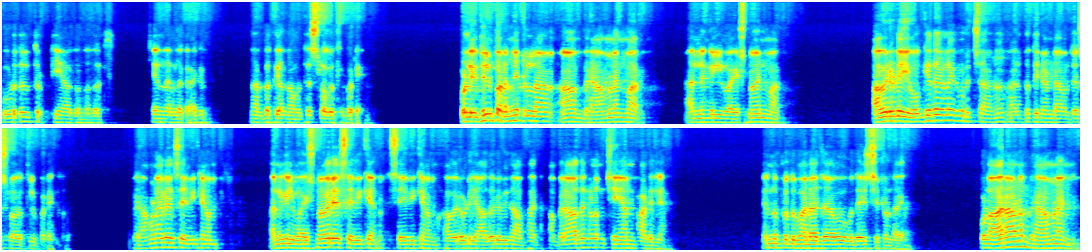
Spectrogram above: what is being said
കൂടുതൽ തൃപ്തിയാകുന്നത് എന്നുള്ള കാര്യം നാൽപ്പത്തി ഒന്നാമത്തെ ശ്ലോകത്തിൽ പറയുന്നു. അപ്പോൾ ഇതിൽ പറഞ്ഞിട്ടുള്ള ആ ബ്രാഹ്മണന്മാർ അല്ലെങ്കിൽ വൈഷ്ണവന്മാർ അവരുടെ യോഗ്യതകളെ കുറിച്ചാണ് നാൽപ്പത്തിരണ്ടാമത്തെ ശ്ലോകത്തിൽ പറയുന്നത്. ബ്രാഹ്മണരെ സേവിക്കണം അല്ലെങ്കിൽ വൈഷ്ണവരെ സേവിക്കണം സേവിക്കണം. അവരോട് യാതൊരുവിധ അപ അപരാധങ്ങളും ചെയ്യാൻ പാടില്ല എന്ന് പൃഥുമഹാരാജാവ് ഉപദേശിച്ചിട്ടുണ്ടായിരുന്നു. അപ്പോൾ ആരാണ് ബ്രാഹ്മണൻ?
